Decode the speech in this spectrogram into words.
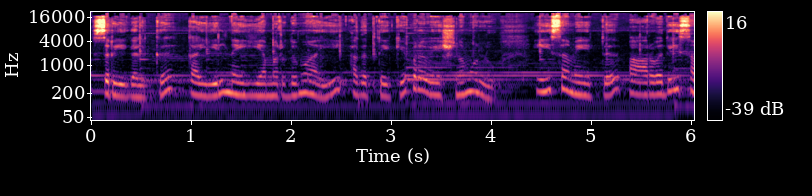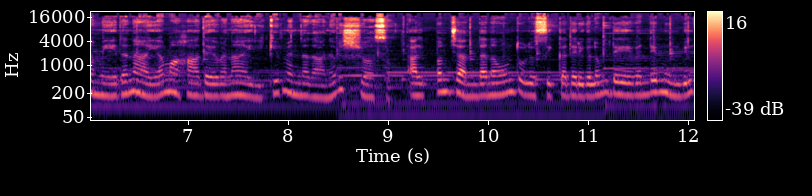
സ്ത്രീകൾക്ക് കയ്യിൽ നെയ്യമൃതുമായി അകത്തേക്ക് പ്രവേശനമുള്ളൂ. ഈ സമയത്ത് പാർവതി സമേതനായ മഹാദേവനായിരിക്കും എന്നതാണ് വിശ്വാസം. അല്പം ചന്ദനവും തുളസിക്കതിരുകളും ദേവന്റെ മുമ്പിൽ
